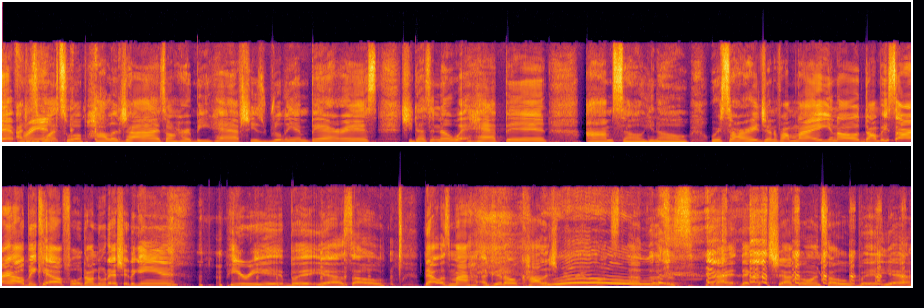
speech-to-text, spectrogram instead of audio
I just want to apologize on her behalf. She's really embarrassed. She doesn't know what happened. Um, so you know, we're sorry, Jennifer. I'm like, you know, don't be sorry. Oh, be careful. Don't do that shit again. Period. But yeah, so that was my a good old college memory amongst others that I that shall go untold. But yeah,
